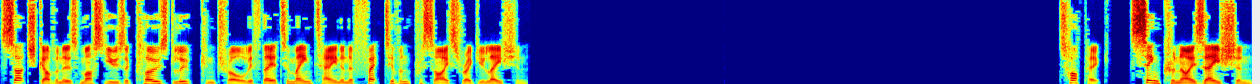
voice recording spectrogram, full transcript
Such governors must use a closed-loop control if they are to maintain an effective and precise regulation. Synchronization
